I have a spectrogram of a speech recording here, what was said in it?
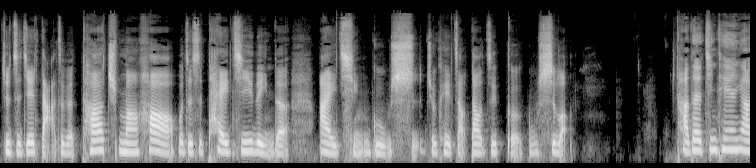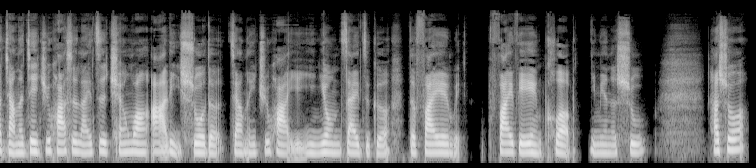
就直接打这个 Taj Mahal 或者是泰姬陵的爱情故事，就可以找到这个故事了。好的，今天要讲的这句话是来自拳王阿里说的，这样的一句话也引用在这个 The Five Five A.M. Club 里面的书。他说。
